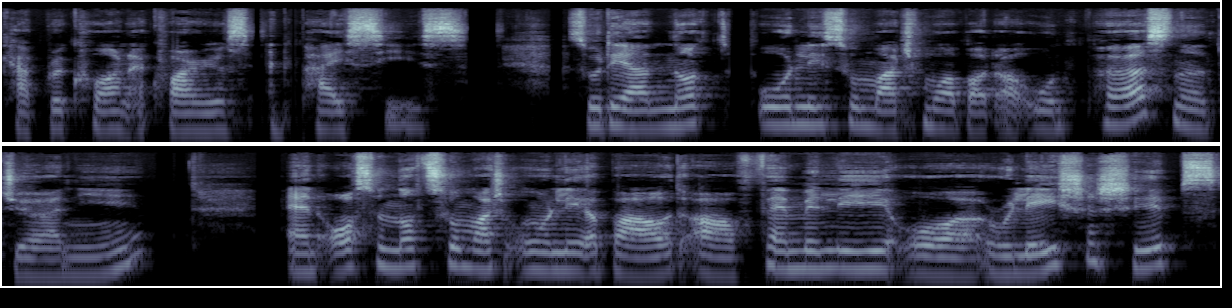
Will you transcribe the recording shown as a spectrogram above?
Capricorn, Aquarius, and Pisces. So they are not only so much more about our own personal journey and also not so much only about our family or relationships,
